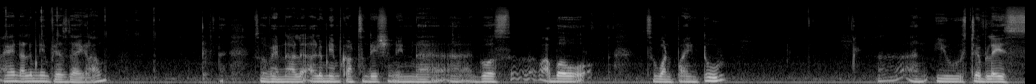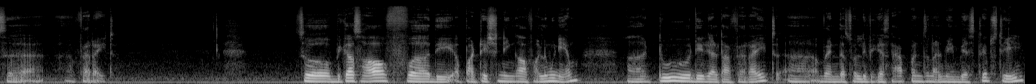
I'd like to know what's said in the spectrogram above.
iron aluminum phase diagram. So, when aluminum concentration in uh, uh, goes above so 1.2 and you stabilize ferrite. So, because of uh, the partitioning of aluminum uh, to the delta ferrite uh, when the solidification happens in aluminum based TRIP steel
